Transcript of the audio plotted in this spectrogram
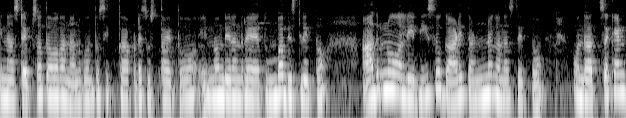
ಇನ್ನು ಸ್ಟೆಪ್ಸ್ ಹತ್ತುವಾಗ ನನಗಂತೂ ಸಿಕ್ಕಾಪಟ್ಟೆ ಸುಸ್ತಾಯಿತ್ತು ಇನ್ನೊಂದು ಏನಂದರೆ ತುಂಬ ಬಿಸಿಲಿತ್ತು. ಆದ್ರೂ ಅಲ್ಲಿ ಬೀಸೋ ಗಾಳಿ ತಣ್ಣಗೆ ಅನ್ನಿಸ್ತಿತ್ತು ಒಂದು ಹತ್ತು ಸೆಕೆಂಡ್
